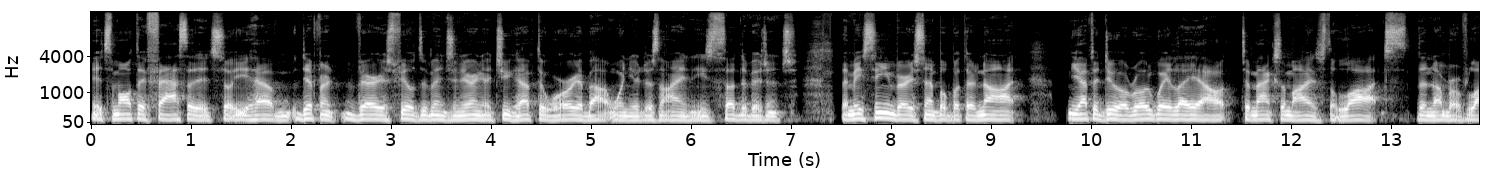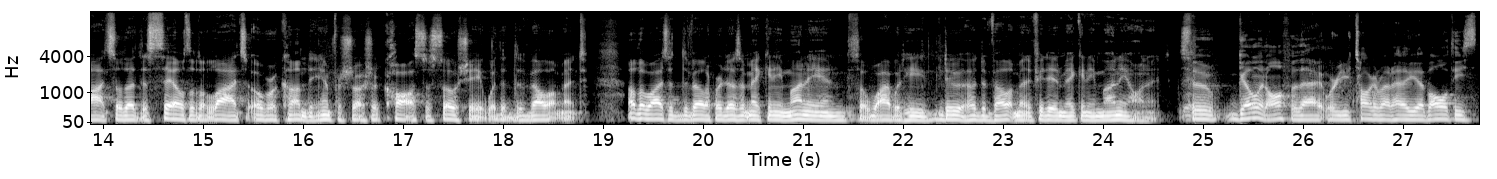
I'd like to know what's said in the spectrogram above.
It's multifaceted, so you have different various fields of engineering that you have to worry about when you're designing these subdivisions. They may seem very simple, but they're not you have to do a roadway layout to maximize the lots, the number of lots, so that the sales of the lots overcome the infrastructure costs associated with the development. Otherwise, the developer doesn't make any money, and so why would he do a development if he didn't make any money on it? So, going off of that, where you're talking about how you have all these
